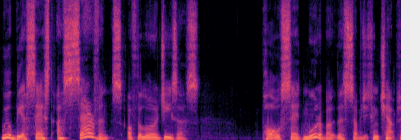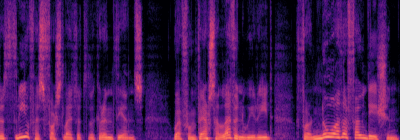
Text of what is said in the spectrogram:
We'll be assessed as servants of the Lord Jesus. Paul said more about this subject in chapter 3 of his first letter to the Corinthians where from verse 11 we read, For no other foundation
